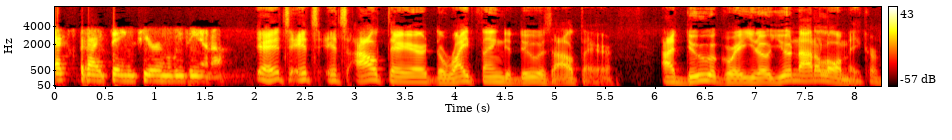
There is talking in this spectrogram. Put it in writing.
expedite things here in Louisiana? Yeah, it's it's it's out there. The right thing to do is out there. I do agree. You know, you're not a lawmaker.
